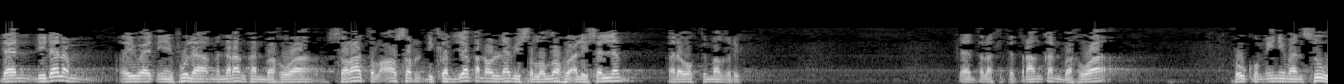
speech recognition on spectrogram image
Dan di dalam riwayat ini pula menerangkan bahwa salatul asar dikerjakan oleh Nabi sallallahu alaihi wasallam pada waktu maghrib. Dan telah kita terangkan bahwa hukum ini mansuh.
